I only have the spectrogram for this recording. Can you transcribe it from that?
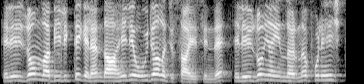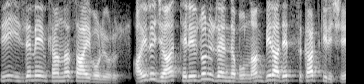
Televizyonla birlikte gelen dahili uydu alıcı sayesinde televizyon yayınlarını Full HD izleme imkanına sahip oluyoruz. Ayrıca televizyon üzerinde bulunan bir adet SCART girişi,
